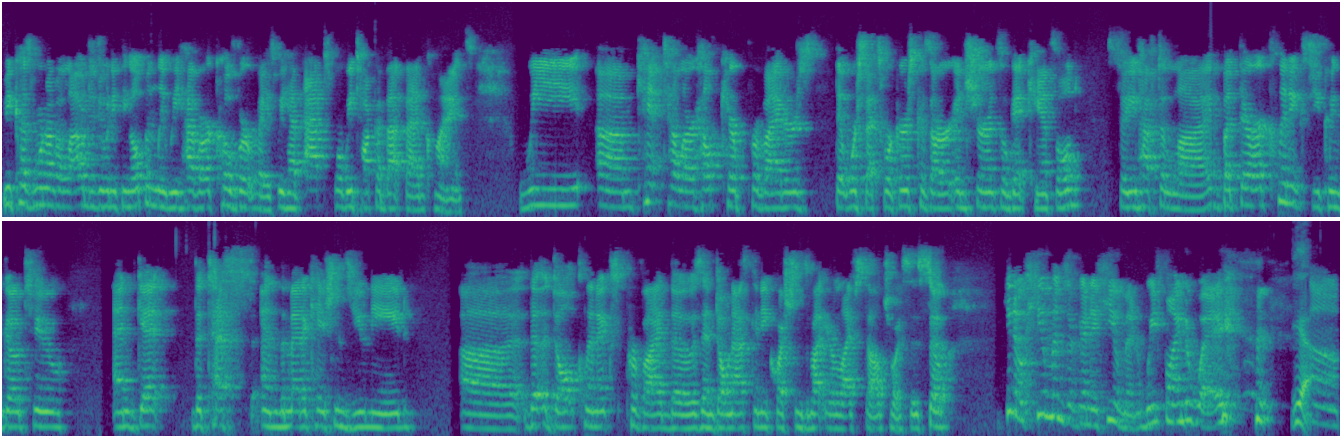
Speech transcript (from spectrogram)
because we're not allowed to do anything openly. We have our covert ways. We have apps where we talk about bad clients. We um, can't tell our healthcare providers that we're sex workers because our insurance will get canceled. So you have to lie. But there are clinics you can go to and get the tests and the medications you need. Uh, the adult clinics provide those and don't ask any questions about your lifestyle choices. So, you know, humans are going to human. We find a way. Yeah. um,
